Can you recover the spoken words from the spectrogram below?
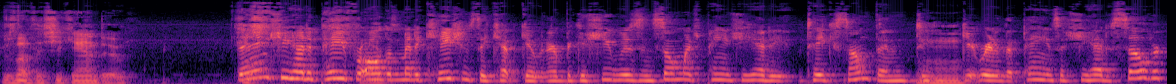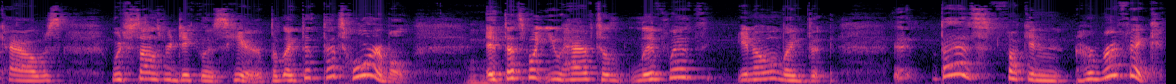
There's nothing she can do. Then she had to pay for all the medications they kept giving her because she was in so much pain she had to take something to Mm-hmm. get rid of the pain. So she had to sell her cows, which sounds ridiculous here, but like that, that's horrible. Mm-hmm. If that's what you have to live with, you know, like the, that's fucking horrific.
